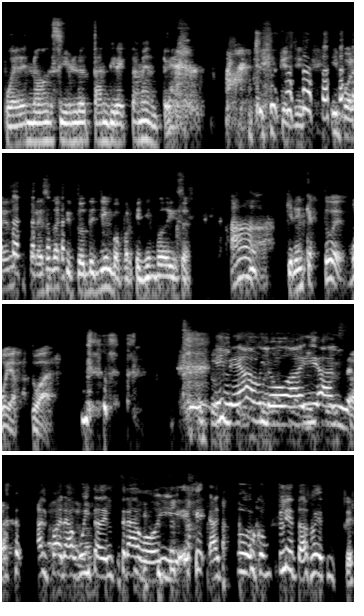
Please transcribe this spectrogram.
puede no decirlo tan directamente. y, por eso, por eso es la actitud de Jimbo, porque Jimbo dice, ah, quieren que actúe, voy a actuar. Entonces, Y le hablo ahí al-. Al paragüita del trago y actúo completamente.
